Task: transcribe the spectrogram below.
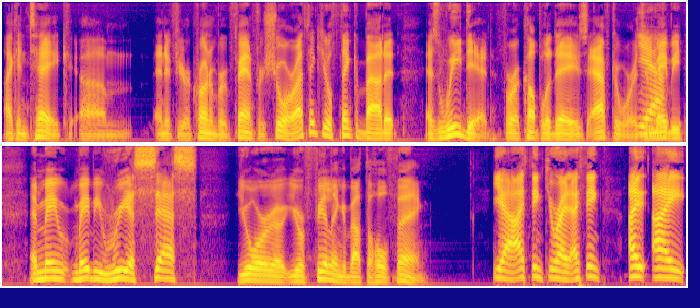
I can take. Um, and if you're a Cronenberg fan for sure, I think you'll think about it as we did for a couple of days afterwards, Yeah. and maybe and may maybe reassess your your feeling about the whole thing. Yeah, I think you're right. I think I, I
